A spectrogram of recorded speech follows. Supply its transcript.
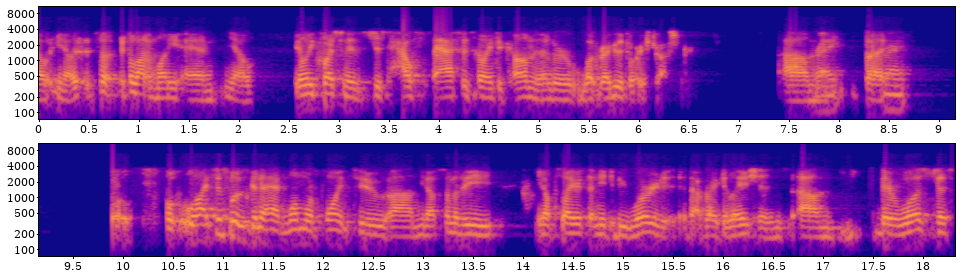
So, you know, it's a, it's a lot of money. And, you know, the only question is just how fast it's going to come and under what regulatory structure. Um, right. But right. Well, I just was going to add one more point to, um, you know, some of the, you know, players that need to be worried about regulations. Um, there was just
